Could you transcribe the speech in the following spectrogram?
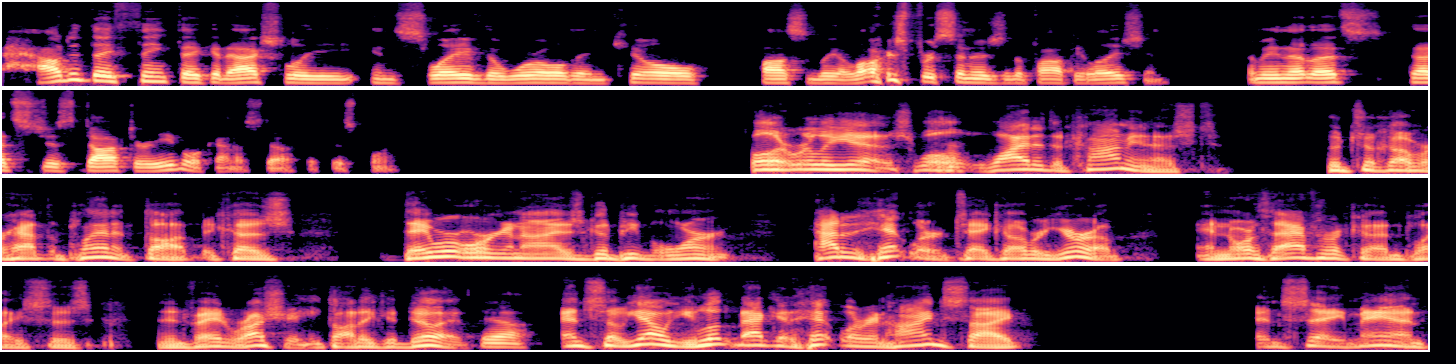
how did they think they could actually enslave the world and kill possibly a large percentage of the population? I mean, that, that's that's just Doctor Evil kind of stuff at this point. Well, it really is. Well, why did the communists who took over half the planet thought? Because they were organized, good people weren't. How did Hitler take over Europe and North Africa and places and invade Russia? He thought he could do it. Yeah. And so, yeah, when you look back at Hitler in hindsight and say, man,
